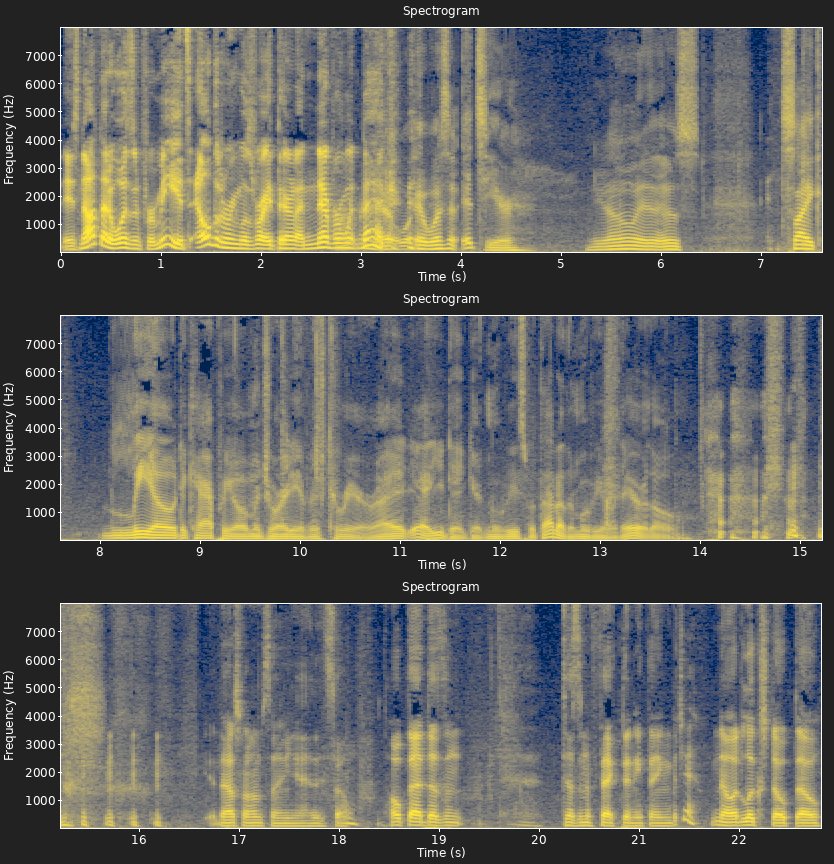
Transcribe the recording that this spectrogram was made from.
It's not that it wasn't for me. It's Elden Ring was right there, and I never went back. It, it wasn't its year. You know, it, it was. It's like Leo DiCaprio majority of his career, right? Yeah, you did good movies, but that other movie over there, though. That's what I'm saying. Yeah. So hope that doesn't doesn't affect anything. But yeah, no, it looks dope though.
